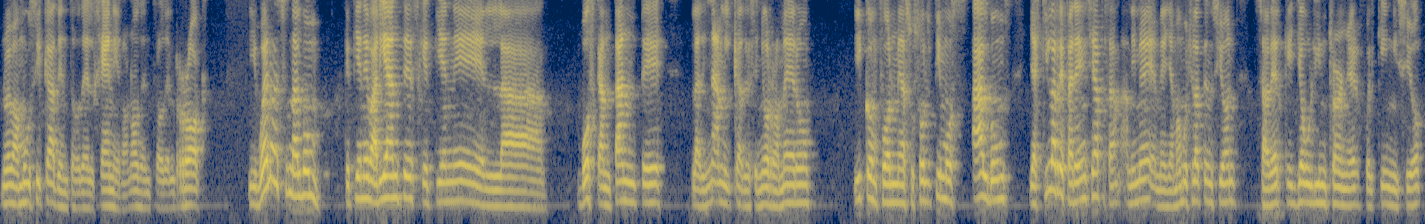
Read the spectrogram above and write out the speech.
nueva música dentro del género, ¿no? Dentro del rock. Y bueno, es un álbum que tiene variantes, que tiene la voz cantante, la dinámica del señor Romero y conforme a sus últimos álbums, y aquí la referencia, pues a, mí me, llamó mucho la atención saber que Jolene Turner fue el que inició,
